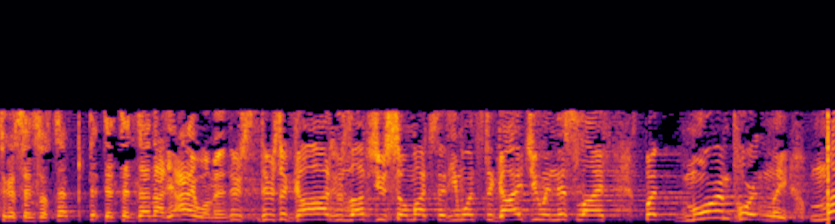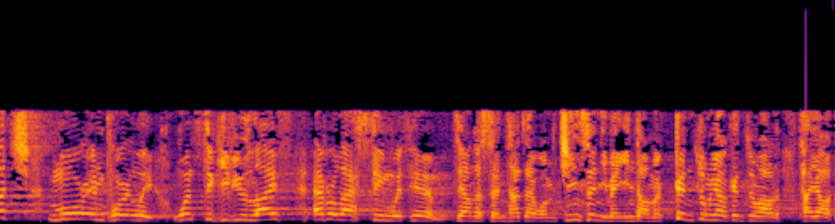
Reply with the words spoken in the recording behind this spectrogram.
这个神是在等等等在那里爱我们。 There's, there's a God who loves you so much that He wants to guide you in this life, but more importantly, much more importantly, wants to give you life everlasting with Him. 这样的神，他在我们今生里面引导我们，更重要、更重要的，他要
